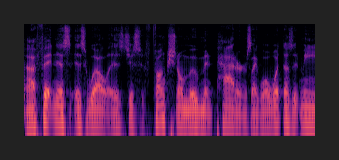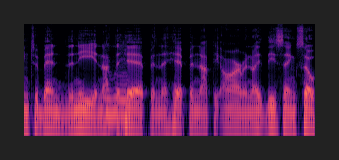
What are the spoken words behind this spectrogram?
Uh, fitness as well as just functional movement patterns like well what does it mean to bend the knee and not the hip and the hip and not the arm and these things so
